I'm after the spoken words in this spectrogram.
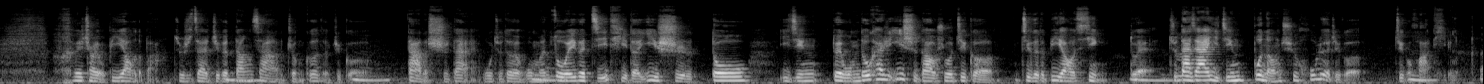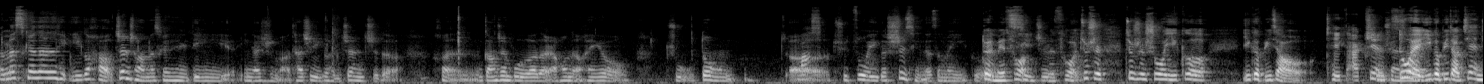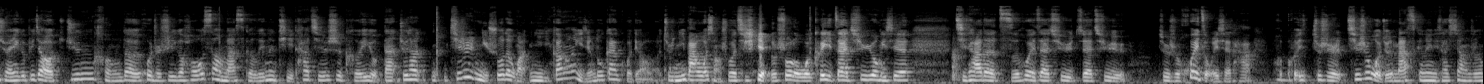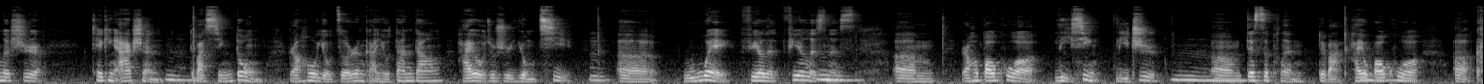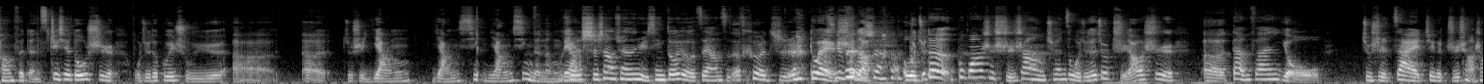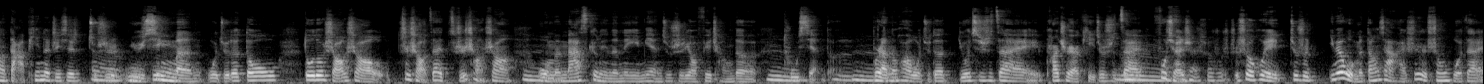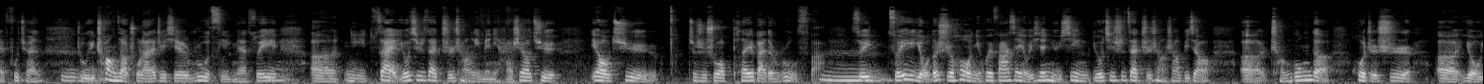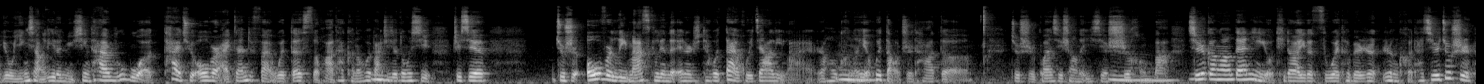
非常有必要的吧，就是在这个当下整个的这个大的时代，我觉得我们作为一个集体的意识，都已经对我们都开始意识到说这个这个的必要性。对，就大家已经不能去忽略这个。这个话题了。那 masculinity 一个好正常的 masculinity 定义应该是什么？它是一个很正直的、很刚正不阿的，然后呢很有主动呃去做一个事情的这么一个对，没错，没错，就是就是说一个一个比较 take action 对一个比较健全、一个比较均衡的，或者是一个 wholesome masculinity，它其实是可以有单，就像其实你说的完，你刚刚已经都概括掉了，就是你把我想说其实也都说了，我可以再去用一些其他的词汇再去再去。就是汇总一些，它会会就是，其实我觉得 masculinity 它象征的是 taking action，对吧？行动，然后有责任感，有担当，还有就是勇气，嗯，呃，无畏 fearless fearlessness，嗯，然后包括理性、理智，嗯嗯，discipline，对吧？还有包括呃 confidence，这些都是我觉得归属于呃。呃，就是阳阳性阳性的能量，时尚圈的女性都有这样子的特质。对，是的，我觉得不光是时尚圈子，我觉得就只要是呃，但凡有。就是在这个职场上打拼的这些就是女性们，我觉得都多多少少，至少在职场上，我们 masculine 的那一面就是要非常的凸显的。不然的话，我觉得，尤其是在 patriarchy，就是在父权社会，社会，就是因为我们当下还是生活在父权主义创造出来的这些 roots 里面，所以呃，你在尤其是在职场里面，你还是要去。要去，就是说 play by the rules 吧。所以，所以有的时候你会发现，有一些女性，尤其是在职场上比较呃成功的，或者是呃有有影响力的女性，她如果太去 over identify with this 的话，她可能会把这些东西，这些就是 overly masculine 的 energy，她会带回家里来，然后可能也会导致她的就是关系上的一些失衡吧。其实刚刚 Danny 有提到一个词，我也特别认认可，它其实就是。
